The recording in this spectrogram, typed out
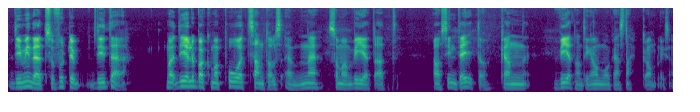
det är min att så fort det, det är det. Det gäller bara att komma på ett samtalsämne som man vet att ja, sin dejt då kan, vet någonting om och kan snacka om. Liksom.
